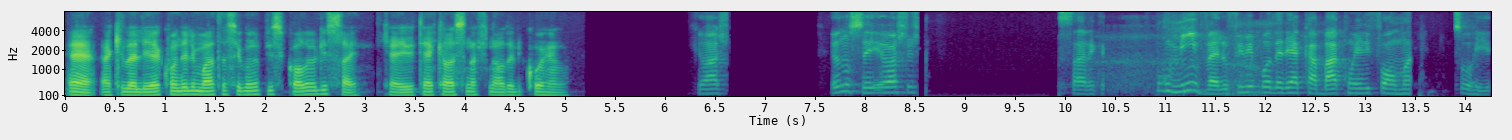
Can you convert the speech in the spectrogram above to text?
É, aquilo ali é quando ele mata a segunda psicóloga e sai. Que aí tem aquela cena final dele correndo. Eu acho. Eu não sei, eu acho. Por mim, velho, o filme poderia acabar com ele formando um sorriso.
